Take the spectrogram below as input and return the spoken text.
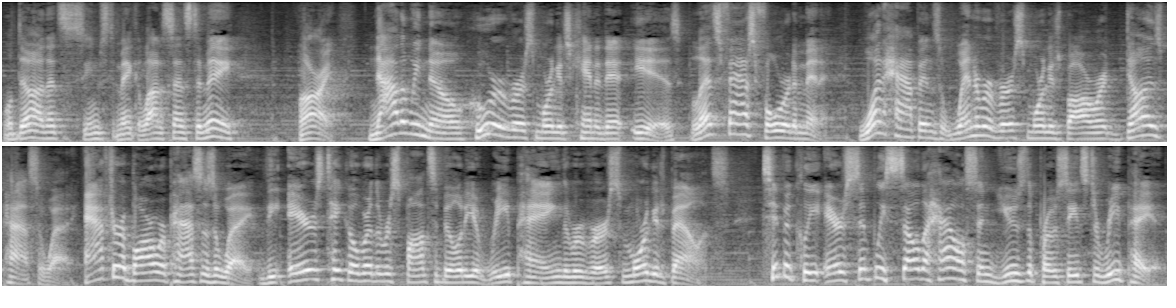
Well, duh, that seems to make a lot of sense to me. All right, now that we know who a reverse mortgage candidate is, let's fast forward a minute. What happens when a reverse mortgage borrower does pass away? After a borrower passes away, the heirs take over the responsibility of repaying the reverse mortgage balance. Typically, heirs simply sell the house and use the proceeds to repay it.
